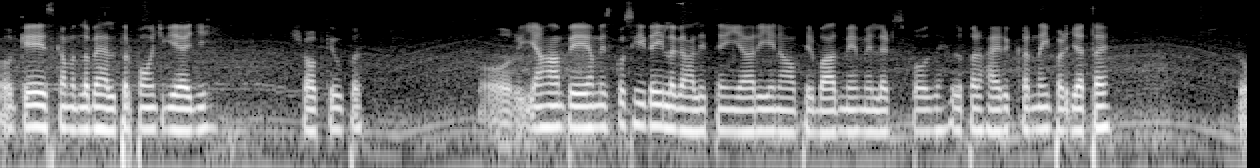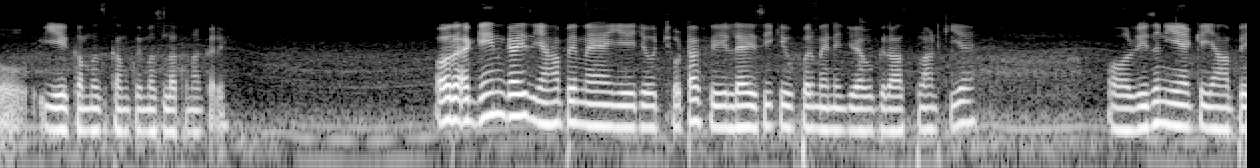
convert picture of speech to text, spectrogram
ओके इसका मतलब हेल्पर पहुँच गया है जी शॉप के ऊपर। और यहाँ पे हम इसको सीधे ही लगा लेते हैं यार, ये ना हो फिर बाद में हमें लेट सपोज़ हेल्पर हायर करना ही पड़ जाता है। तो ये कम अज़ कम कोई मसला तो ना करे। और अगेन गाइज़ यहाँ पे मैं ये जो छोटा फ़ील्ड है, इसी के ऊपर मैंने जो है वो ग्रास प्लांट किया है। और रीज़न ये है कि यहाँ पे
